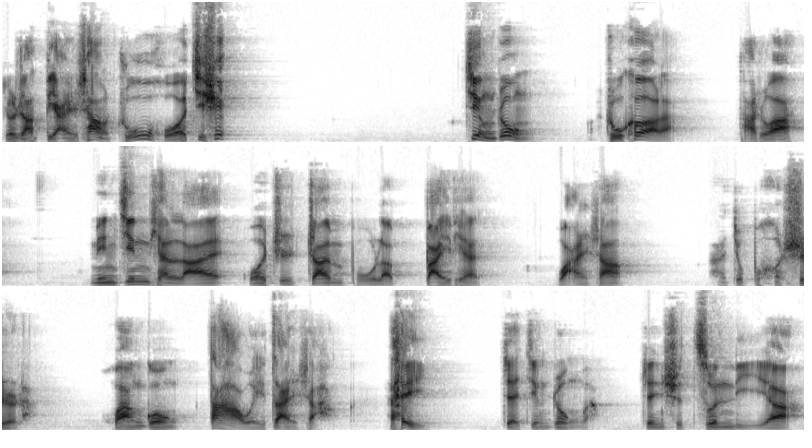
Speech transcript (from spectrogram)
就让点上烛火继续。敬重逐客了，他说啊，您今天来，我只占卜了白天，晚上。啊，就不合适了。桓公大为赞赏，嘿，这敬重啊，真是尊礼呀！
